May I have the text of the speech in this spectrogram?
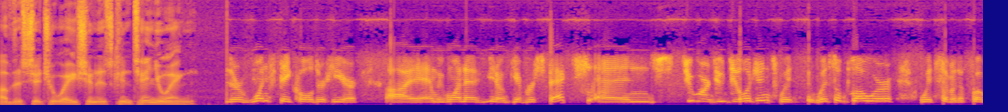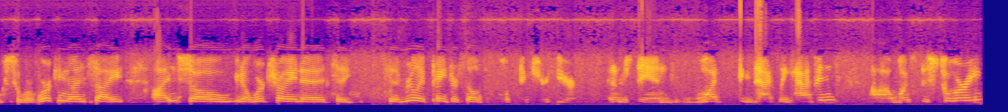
of the situation is continuing. They're one stakeholder here, uh, and we want to, you know, give respect and do our due diligence with the whistleblower, with some of the folks who are working on site. Uh, and so, you know, we're trying to, to, to really paint ourselves a full picture here and understand what exactly happened. Uh, what's the story?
